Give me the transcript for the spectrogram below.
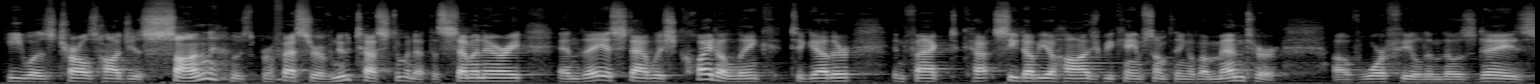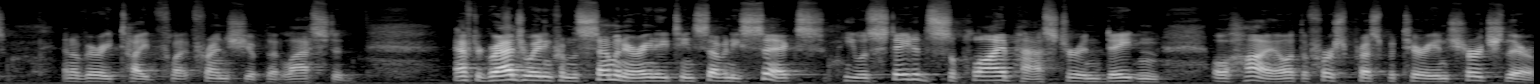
He was Charles Hodge's son, who was professor of New Testament at the seminary, and they established quite a link together. In fact, C.W. Hodge became something of a mentor of Warfield in those days, and a very tight friendship that lasted. After graduating from the seminary in 1876, he was stated supply pastor in Dayton, Ohio, at the First Presbyterian Church there.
